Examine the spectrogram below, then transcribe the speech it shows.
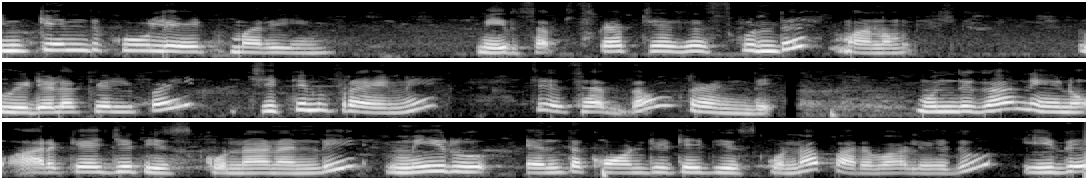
ఇంకెందుకు లేట్ మరి? మీరు సబ్స్క్రైబ్ చేసేసుకుంటే మనం వీడియోలోకి వెళ్ళిపోయి చికెన్ ఫ్రైని చేసేద్దాం రండి. ముందుగా నేను అర కేజీ తీసుకున్నానండి. మీరు ఎంత క్వాంటిటీ తీసుకున్నా పర్వాలేదు. ఇదే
